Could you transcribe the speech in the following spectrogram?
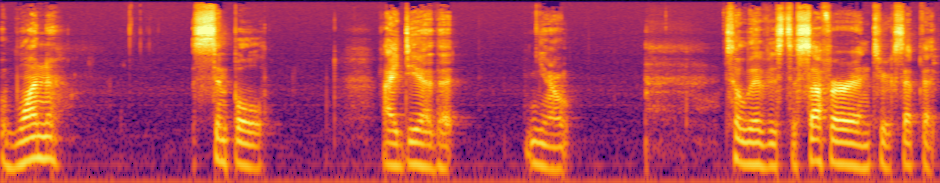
one simple idea that you know to live is to suffer and to accept that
